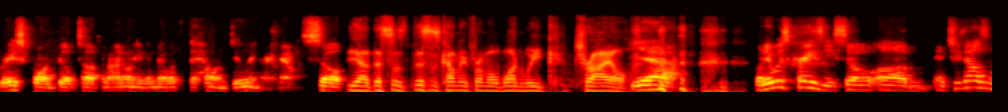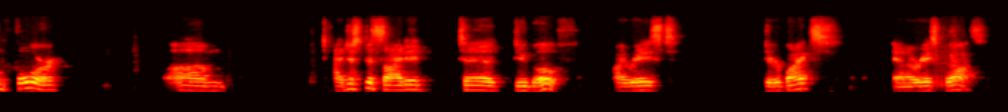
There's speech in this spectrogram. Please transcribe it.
race quad built up and I don't even know what the hell I'm doing right now. So yeah, this is, this is coming from a one week trial. yeah, but it was crazy. So um, in 2004, um, I just decided to do both. I raced dirt bikes and I raced quads.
